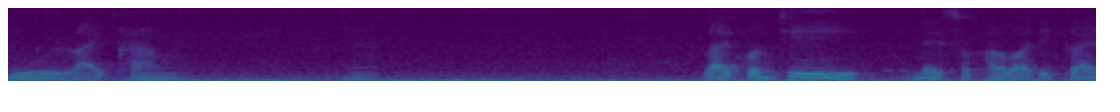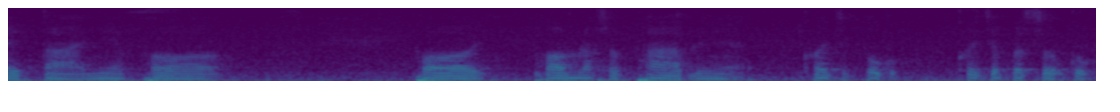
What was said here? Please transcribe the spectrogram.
อยู่หลายครั้งนะหลายคนที่ในสภาวะที่ใกล้ตายเนี่ยพอพอพร้อมรับสภาพเลยเนี่ยเขาจะเขาจะประสบกับ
